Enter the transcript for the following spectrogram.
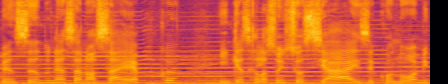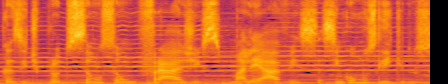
pensando nessa nossa época em que as relações sociais, econômicas e de produção são frágeis, maleáveis, assim como os líquidos.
